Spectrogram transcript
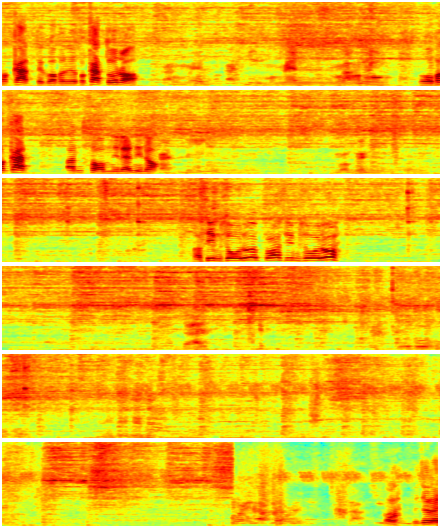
ประกาศแต่ก็คนเอินประกาศตัวหรอโมเมนต์โมเมนต์โอ้ประกาศอันซอมนี่แล้วนี่เนาะกัดดีบ่ขึ้นเอาซิมโซด้วยเปาะซิมโซด้วยได้ดูดูดู เอาเป็นจังได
